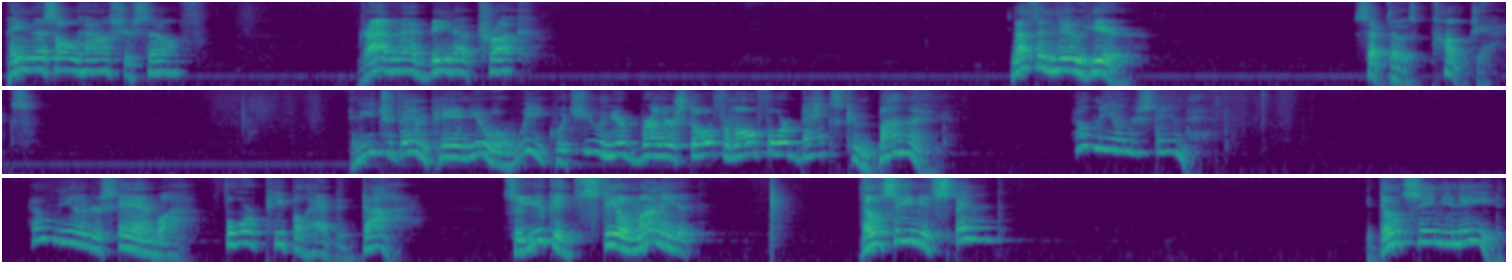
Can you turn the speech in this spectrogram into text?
Paint this old house yourself, driving that beat up truck. Nothing new here except those pump jacks. And each of them paying you a week, which you and your brother stole from all four banks combined. Help me understand that. Help me understand why four people had to die so you could steal money that don't seem you've spent. It don't seem you need.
